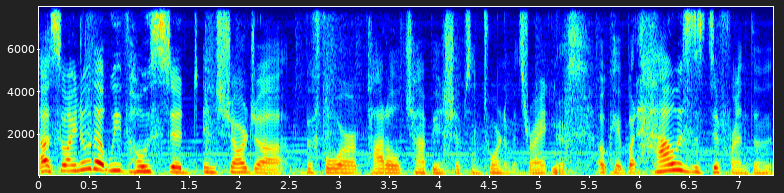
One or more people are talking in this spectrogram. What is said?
Uh, so I know that we've hosted in Sharjah before paddle championships and tournaments, right? Yes. Okay, but how is this different than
